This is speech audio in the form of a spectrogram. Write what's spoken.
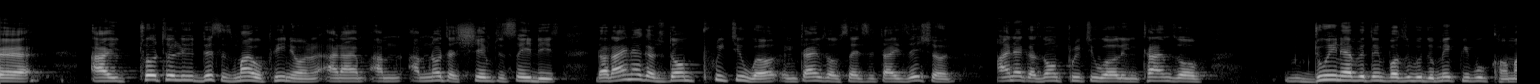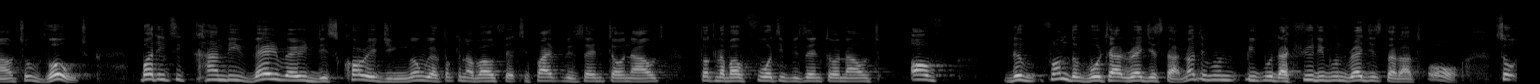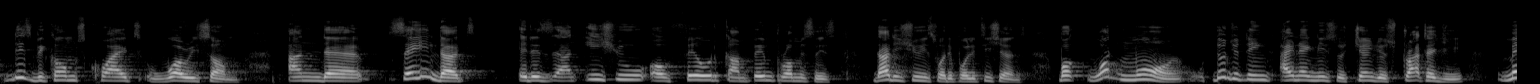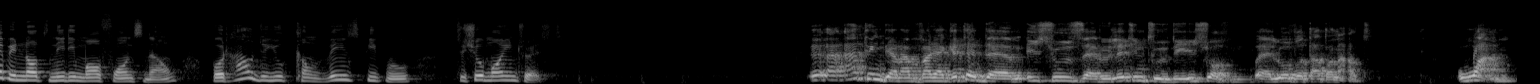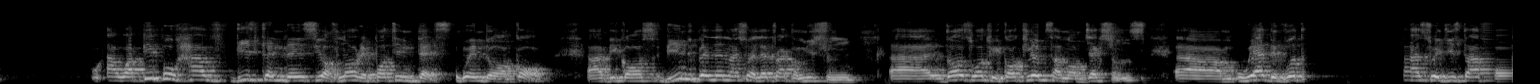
I totally, this is my opinion, and I'm, I'm, I'm not ashamed to say this, that INEC has done pretty well in terms of sensitization. INEC has done pretty well in terms of doing everything possible to make people come out to vote. But it can be very, very discouraging when we are talking about 35% turnout, talking about 40% turnout of the, from the voter register, not even people that should even register at all. So this becomes quite worrisome. And uh, saying that it is an issue of failed campaign promises, that issue is for the politicians. But what more, don't you think INEC needs to change the strategy? Maybe not needing more funds now, but how do you convince people to show more interest? Uh, I think there are variegated um, issues uh, relating to the issue of uh, low voter turnout. One, our people have this tendency of not reporting deaths when they occur uh, because the Independent National Electoral Commission uh, does what we call claims and objections, um, where the voters register for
